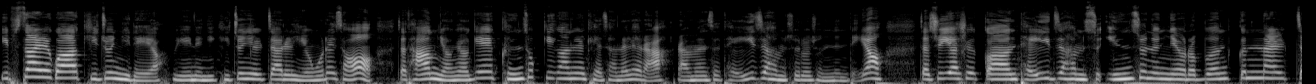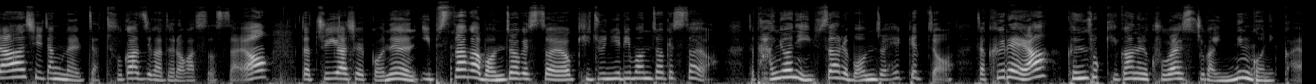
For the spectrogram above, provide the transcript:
입사일과 기준일이에요. 위에는 이 기준일자를 이용을 해서 자 다음 영역에 근속 기간을 계산을 해라 라면서 데이즈 함수를 줬는데요. 자 주의하실 건 데이즈 함수 인수는요 여러분 끝날짜 시작날짜 두 가지가 들어갔었어요. 자 주의하실 거는 입사가 먼저겠어요. 기준일이 먼저겠어요. 자, 당연히 입사를 먼저 했겠죠. 자, 그래야 근속 기간을 구할 수가 있는 거니까요.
